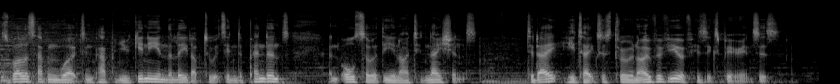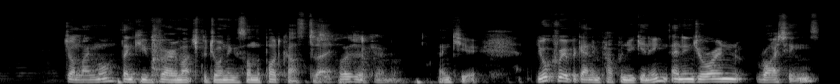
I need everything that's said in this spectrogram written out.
as well as having worked in Papua New Guinea in the lead up to its independence and also at the United Nations. Today, he takes us through an overview of his experiences. John Langmore, thank you very much for joining us on the podcast today. pleasure, Cameron. Thank you. Your career began in Papua New Guinea, and in your own writings,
